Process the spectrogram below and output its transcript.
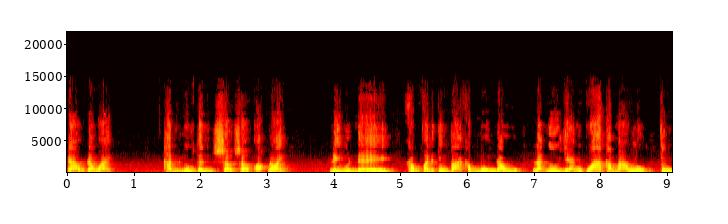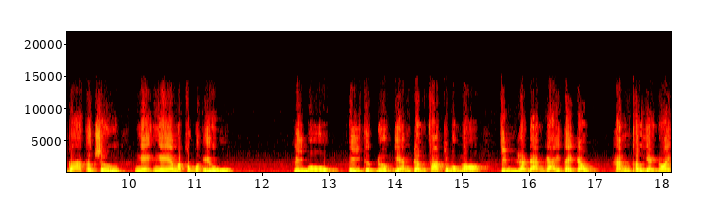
trào ra ngoài. Thành ngưu tinh sờ sờ ót nói, Lý huynh đệ, không phải là chúng ta không muốn đâu, là ngư giảng quá tham ảo luôn, chúng ta thật sự nghe nghe mà không có hiểu. Lý mộ ý thức được giảng trần pháp cho bọn nó, chính là đàn gãi tay trâu. Hắn thở dài nói,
